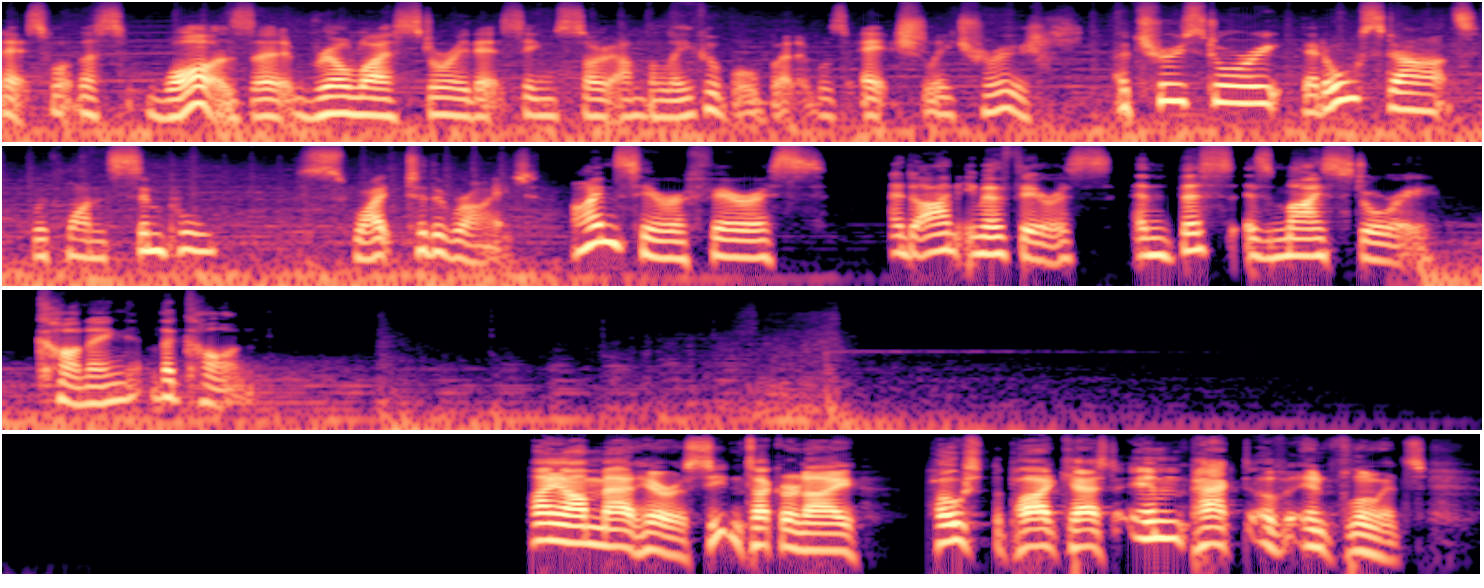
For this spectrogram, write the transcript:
That's what this was a real life story that seems so unbelievable, but it was actually true. A true story that all starts with one simple swipe to the right. I'm Sarah Ferris. And I'm Emma Ferris, and this is my story Conning the Con. Hi, I'm Matt Harris. Seton Tucker and I host the podcast Impact of Influence,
